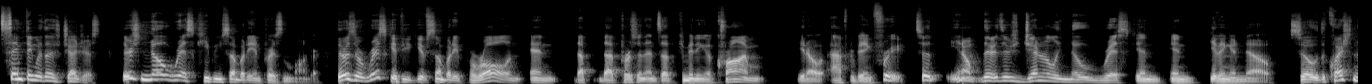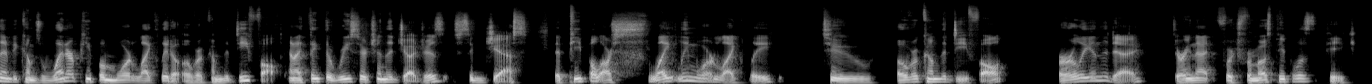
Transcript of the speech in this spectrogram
Same thing with those judges. There's no risk keeping somebody in prison longer. There's a risk if you give somebody parole and, and that, that person ends up committing a crime, you know, after being free. So, you know, there, there's generally no risk in, in giving a no. So the question then becomes when are people more likely to overcome the default? And I think the research in the judges suggests that people are slightly more likely to overcome the default early in the day during that, which for most people is the peak,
